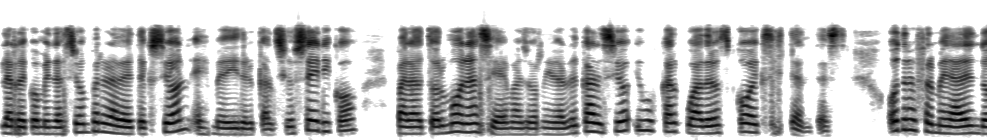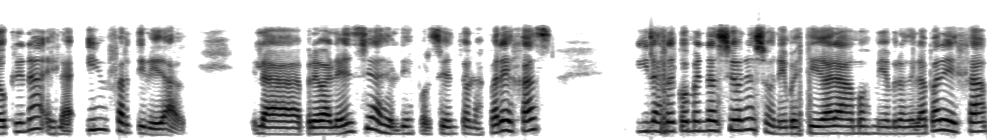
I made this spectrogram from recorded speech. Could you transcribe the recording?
La recomendación para la detección es medir el calcio sérico, para hormona si hay mayor nivel de calcio y buscar cuadros coexistentes. Otra enfermedad endocrina es la infertilidad. La prevalencia es del 10% en las parejas y las recomendaciones son investigar a ambos miembros de la pareja,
